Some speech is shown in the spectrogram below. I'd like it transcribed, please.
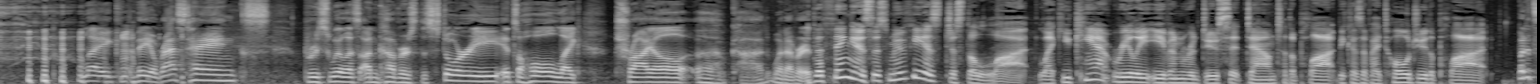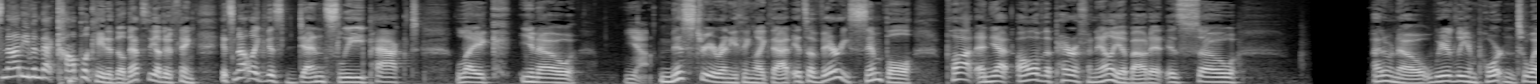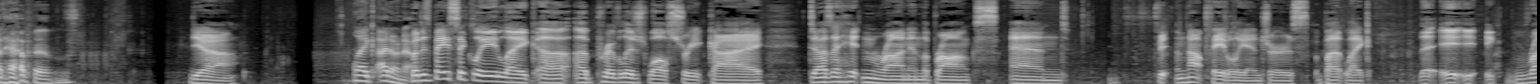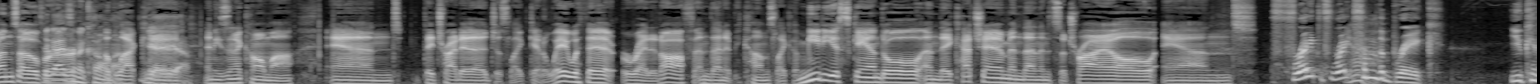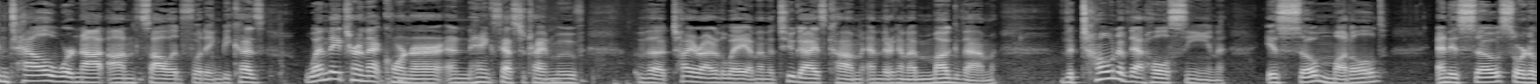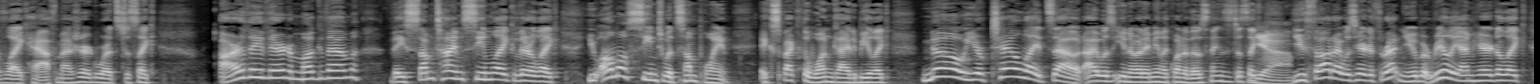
like they arrest Hanks, Bruce Willis uncovers the story. It's a whole like trial. Oh god, whatever. The thing is this movie is just a lot like you can't really even reduce it down to the plot because if i told you the plot but it's not even that complicated though. That's the other thing. It's not like this densely packed like, you know, yeah mystery or anything like that. It's a very simple plot, and yet all of the paraphernalia about it is so, I don't know, weirdly important to what happens. yeah Like, I don't know. But it's basically like a, a privileged Wall Street guy does a hit and run in the Bronx and fa- not fatally injures, but like it, it, it runs over The guy's in a coma. black Yeah, kid, yeah. and he's in a coma, and they try to just like get away with it, write it off, and then it becomes like a media scandal, and they catch him, and then it's a trial, and right right Yeah. from the break you can tell we're not on solid footing because when they turn that corner and Hanks has to try and move the tire out of the way and then the two guys come and they're going to mug them the tone of that whole scene is so muddled and is so sort of like half measured where it's just like are they there to mug them? They sometimes seem like they're like you almost seem to at some point expect the one guy to be like, "No, your tail lights out." I was, you know what I mean, like one of those things. It's just like, Yeah. you thought I was here to threaten you, but really I'm here to like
